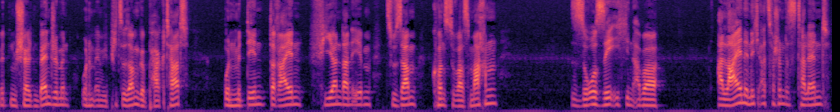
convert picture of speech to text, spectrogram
mit einem Shelton Benjamin und einem MVP zusammengepackt hat. Und mit den dreien, vieren dann eben zusammen konntest du was machen. So sehe ich ihn aber alleine nicht als verschwendetes Talent.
